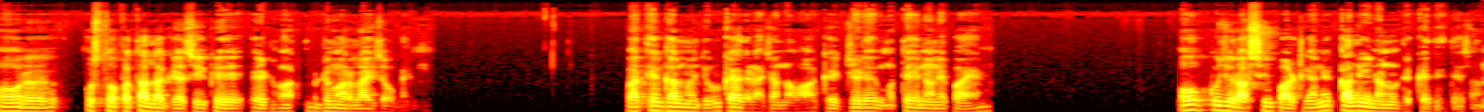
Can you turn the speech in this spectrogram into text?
ਔਰ ਉਸ ਤੋਂ ਪਤਾ ਲੱਗ ਗਿਆ ਸੀ ਕਿ ਇਹ ਡਿਮੋਰਲਾਈਜ਼ ਹੋ ਗਏ। ਪਰ ਇੱਕ ਗੱਲ ਮੈਂ ਜ਼ਰੂਰ ਕਹਿ ਦੇਣਾ ਚਾਹੁੰਦਾ ਹਾਂ ਕਿ ਜਿਹੜੇ ਮਤੇ ਇਹਨਾਂ ਨੇ ਪਾਏ ਉਹ ਕੁਝ ਰਾਸ਼ਟਰੀ ਪਾਰਟੀਆਂ ਨੇ ਕੱਲ ਇਹਨਾਂ ਨੂੰ ਲਿਖ ਕੇ ਦਿੱਤੇ ਸਨ।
